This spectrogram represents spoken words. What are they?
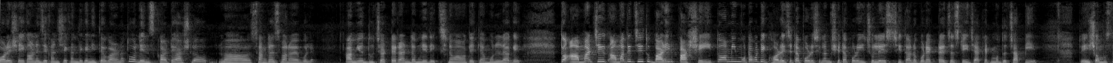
পরে, সেই কারণে যেখানে সেখান থেকে নিতে পারে না, তো লেন্স কার্টে আসলো সানগ্লাস বানাবে বলে। আমিও দু চারটে র্যান্ডামলি দেখছিলাম, আমাকে কেমন লাগে। তো আমার যে আমাদের যেহেতু বাড়ির পাশেই, তো আমি মোটামুটি ঘরে যেটা পরেছিলাম সেটা পরেই চলে এসেছি, তার উপর একটা জাস্ট এই জ্যাকেট মধ্যে চাপিয়ে। তো এই সমস্ত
